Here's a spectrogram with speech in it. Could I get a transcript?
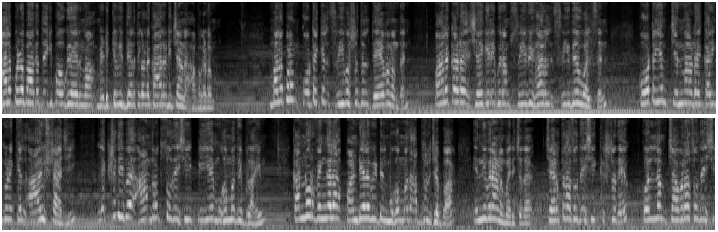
ആലപ്പുഴ ഭാഗത്തേക്ക് പോകുകയായിരുന്ന മെഡിക്കൽ വിദ്യാർത്ഥികളുടെ കാറിടിച്ചാണ് അപകടം. മലപ്പുറം കോട്ടയ്ക്കൽ ശ്രീവർഷത്തിൽ ദേവനന്ദൻ പാലക്കാട് ശേഖരിപുരം ശ്രീവിഹാറിൽ ശ്രീദേവ് വത്സൻ കോട്ടയം ചെന്നാട് കരിങ്കുഴയ്ക്കൽ ആയുഷ് ഷാജി ലക്ഷദ്വീപ് ആന്ധ്രോക് സ്വദേശി പി എ മുഹമ്മദ് ഇബ്രാഹിം കണ്ണൂർ വെങ്ങല പണ്ടിയല വീട്ടിൽ മുഹമ്മദ് അബ്ദുൽ ജബ്ബാർ എന്നിവരാണ് മരിച്ചത്. ചേർത്തല സ്വദേശി കൃഷ്ണദേവ് കൊല്ലം ചവറ സ്വദേശി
